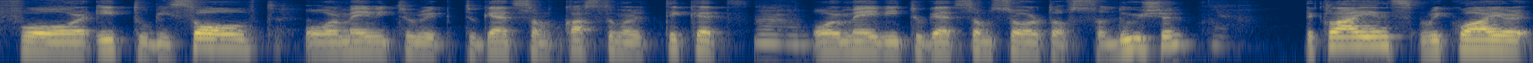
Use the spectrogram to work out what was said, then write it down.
for it to be solved, or maybe to re- to get some customer ticket, Mm, or maybe to get some sort of solution. Yeah. The clients require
